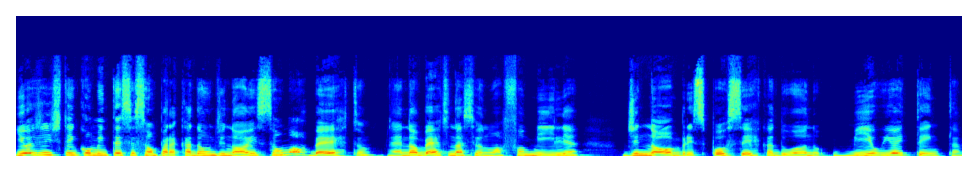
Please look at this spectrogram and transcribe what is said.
E hoje a gente tem como intercessão para cada um de nós São Norberto. Né? Norberto nasceu numa família de nobres por cerca do ano 1080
